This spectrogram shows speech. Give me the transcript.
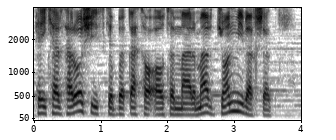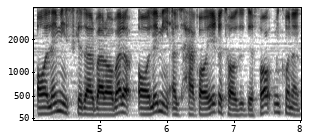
پیکر تراشی است که به قطعات مرمر جان میبخشد عالمی است که در برابر عالمی از حقایق تازه دفاع می کند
